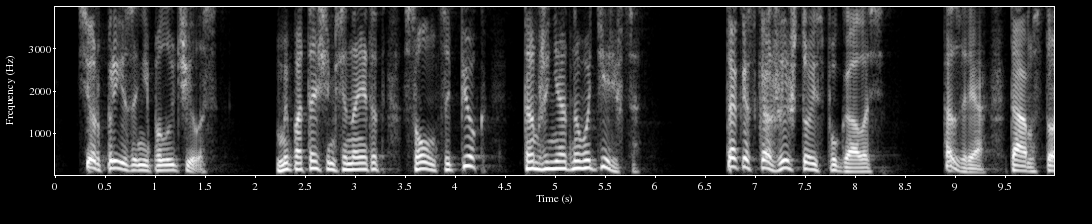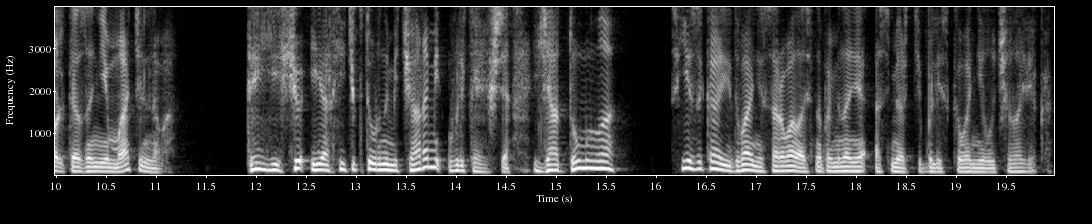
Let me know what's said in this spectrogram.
— «сюрприза не получилось. Мы потащимся на этот солнцепек, там же ни одного деревца». «Так и скажи, что испугалась». А зря, там столько занимательного. Ты еще и архитектурными чарами увлекаешься? Я думала, с языка едва не сорвалось напоминание о смерти близкого Нилу человека.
